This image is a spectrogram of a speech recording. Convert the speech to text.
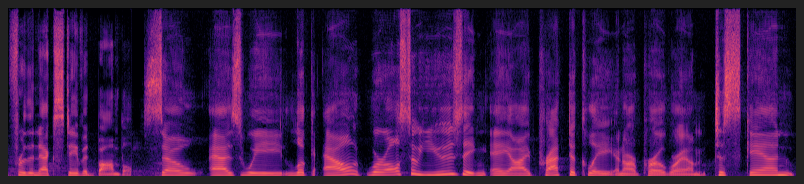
for the next David Bombal. So as we look out, we're also using AI practically in our program to scan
